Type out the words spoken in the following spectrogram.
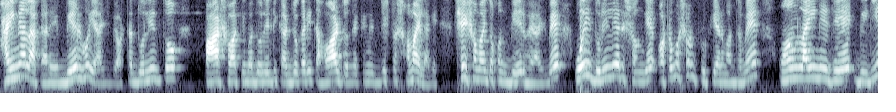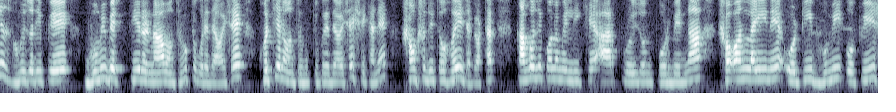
ফাইনাল আকারে বের হয়ে আসবে, অর্থাৎ দলিল তো পাশ হওয়া কিংবা দলিলটি কার্যকারিতা হওয়ার জন্য একটি নির্দিষ্ট সময় লাগে। সেই সময় যখন বের হয়ে আসবে, ওই দলিলের সঙ্গে অটোমেশন প্রক্রিয়ার মাধ্যমে অনলাইনে যে বিডিএস ভূমি জরিপে ভূমি ব্যক্তির নাম অন্তর্ভুক্ত করে দেওয়া হয়েছে, খতিয়ানে অন্তর্ভুক্ত করে দেওয়া হয়েছে, সেখানে সংশোধিত হয়ে যাবে। অর্থাৎ কাগজে কলমে লিখে আর প্রয়োজন পড়বে না। অনলাইনে ওটি ভূমি অফিস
